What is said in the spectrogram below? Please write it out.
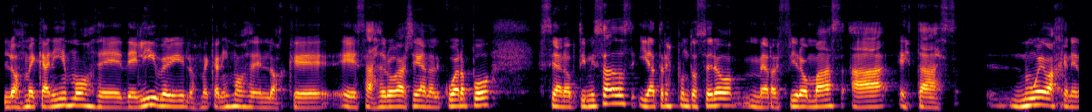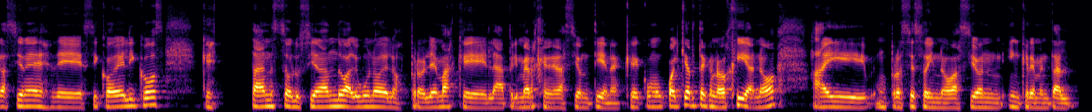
los mecanismos de delivery, los mecanismos en los que esas drogas llegan al cuerpo, sean optimizados y a 3.0 me refiero más a estas nuevas generaciones de psicodélicos que están solucionando algunos de los problemas que la primera generación tiene, que como cualquier tecnología, ¿no? Hay un proceso de innovación incremental.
